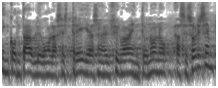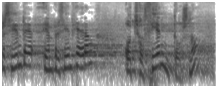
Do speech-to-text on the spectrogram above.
incontable, como las estrellas en el firmamento. No, no. Asesores en, en presidencia eran 800, ¿no?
